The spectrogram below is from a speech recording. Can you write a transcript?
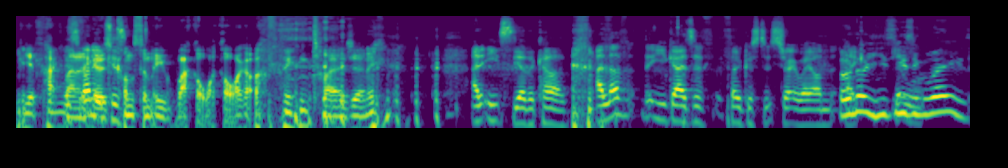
You get Pac Man and it funny goes 'cause- constantly wacka wacka wacka for the entire journey. and it eats the other cars. I love that you guys have focused it straight away on. Oh like, no, he's little- using Waze.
